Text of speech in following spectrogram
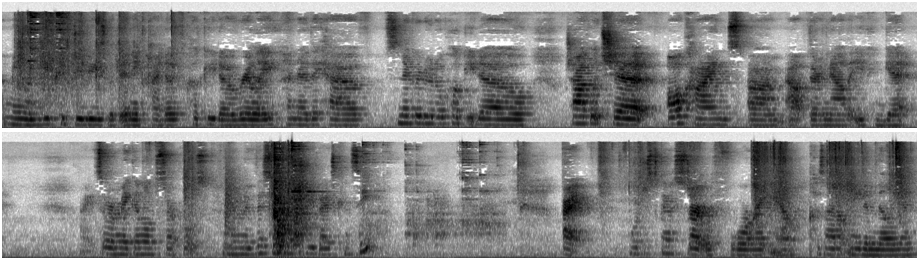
I mean, you could do these with any kind of cookie dough, really. I know they have snickerdoodle cookie dough, chocolate chip, all kinds um, out there now that you can get. All right, so we're making little circles. I'm gonna move this over so you guys can see. All right, we're just gonna start with four right now because I don't need a million.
